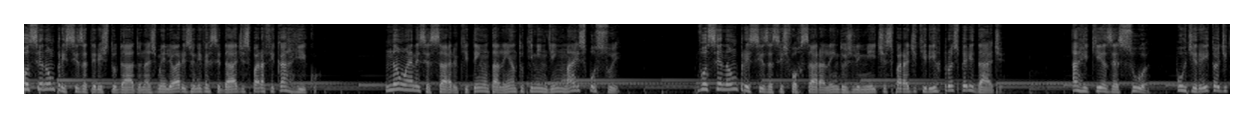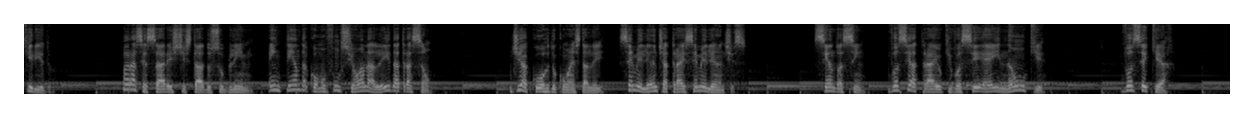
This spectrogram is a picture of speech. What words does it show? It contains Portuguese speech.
Você não precisa ter estudado nas melhores universidades para ficar rico. Não é necessário que tenha um talento que ninguém mais possui. Você não precisa se esforçar além dos limites para adquirir prosperidade. A riqueza é sua, por direito adquirido. Para acessar este estado sublime, entenda como funciona a lei da atração. De acordo com esta lei, semelhante atrai semelhantes. Sendo assim, você atrai o que você é e não o que você quer.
